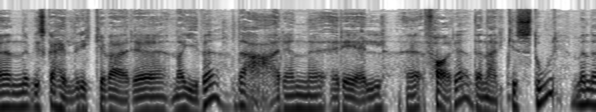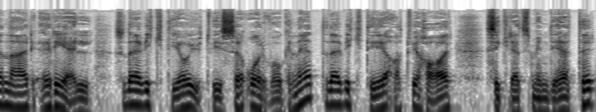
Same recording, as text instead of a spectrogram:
Men vi skal heller ikke være naive. Det er en reell eh, fare. Den er ikke stor, men den er reell. Så det er viktig å utvise årvåkenhet. Det er viktig at vi har sikkerhetsmyndigheter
